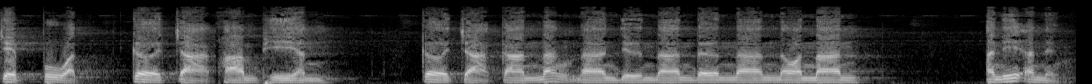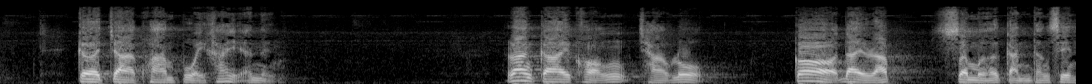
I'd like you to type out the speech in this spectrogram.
เจ็บปวดเกิดจากความเพียร เกิดจากการนั่งนานยืนนานเดินนานนอนนาน อันนี้อันหนึ่ง เกิดจากความป่วยไข้อันหนึ่ง ร่างกายของชาวโลก ก็ได้รับเสมอกันทั้งสิ้น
